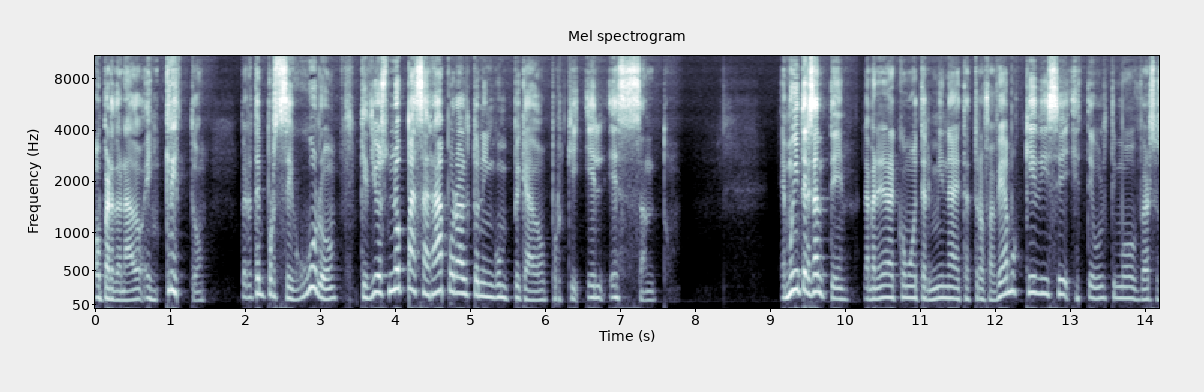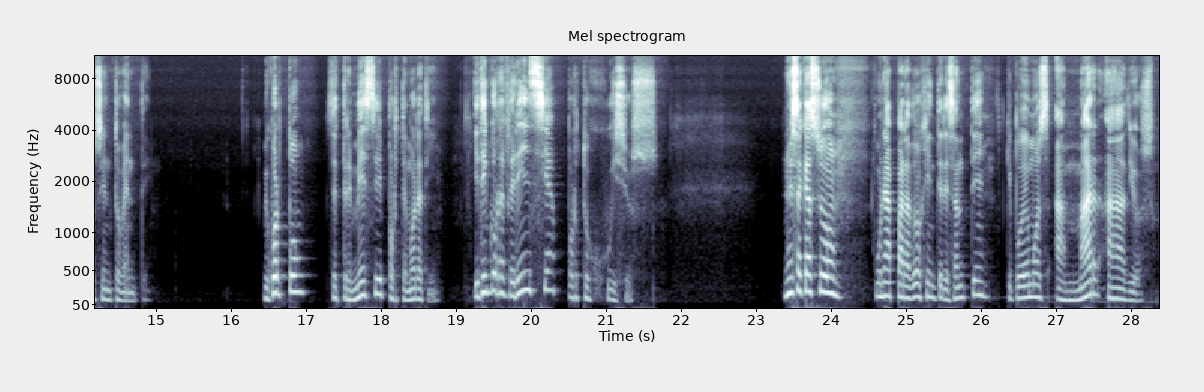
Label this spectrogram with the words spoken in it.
o perdonado en Cristo. Pero ten por seguro que Dios no pasará por alto ningún pecado porque Él es santo. Es muy interesante la manera como termina esta estrofa. Veamos qué dice este último verso 120. Mi cuerpo se estremece por temor a ti y tengo referencia por tus juicios. ¿No es acaso una paradoja interesante que podemos amar a Dios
